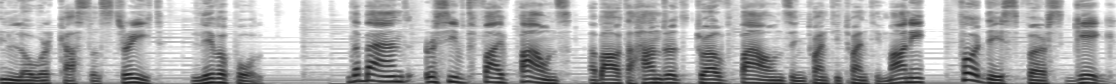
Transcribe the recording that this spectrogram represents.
in Lower Castle Street, Liverpool. The band received £5, about £112 in 2020 money, for this first gig.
